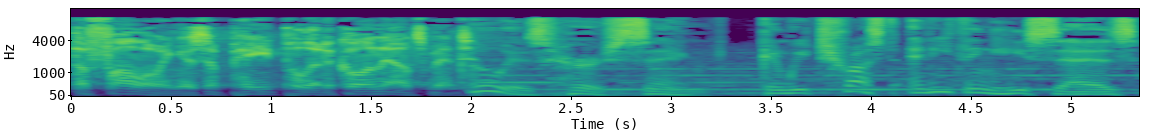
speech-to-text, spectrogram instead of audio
The following is a paid political announcement. Who is Hirsh Singh? Can we trust anything he says?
